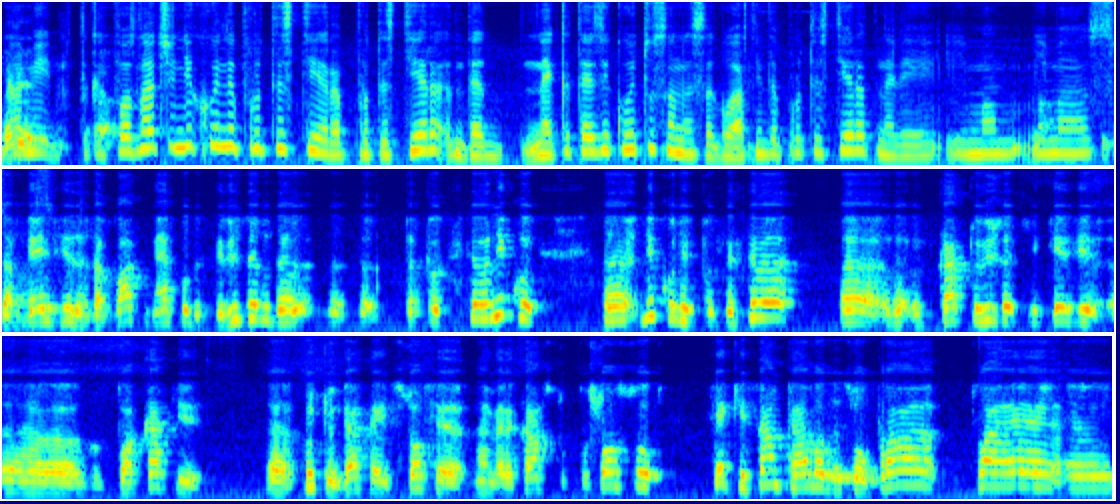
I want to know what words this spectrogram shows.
Нали? Ами, какво значи никой не протестира? Протестира, да, нека тези, които са несъгласни да протестират, нали? Има, има... За пенсии, за заплати, някой да се вижда, да, да, да, да протестира никой. никой не протестира, както виждате тези плакати, които бяха из София на Американското посолство, всеки сам трябва да се оправя. Това е... е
